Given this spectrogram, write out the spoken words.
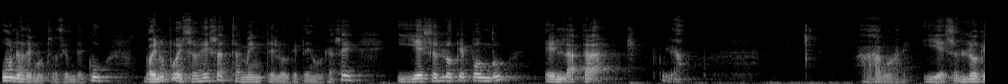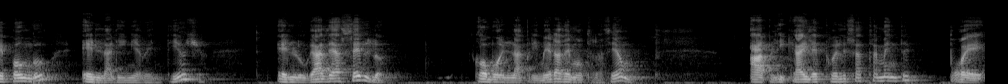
Una demostración de Q. Bueno, pues eso es exactamente lo que tengo que hacer. Y eso es lo que pongo en la... Ah, cuidado. Vamos a ver. Y eso es lo que pongo en la línea 28. En lugar de hacerlo como en la primera demostración, aplicáis después exactamente, pues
